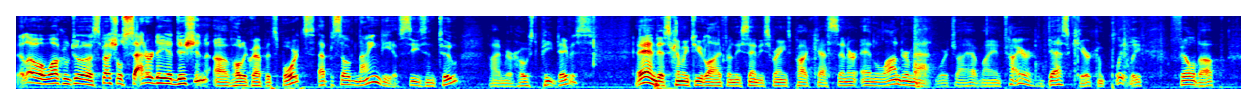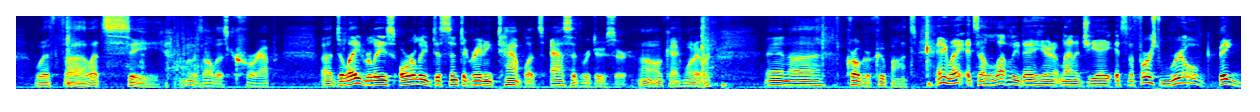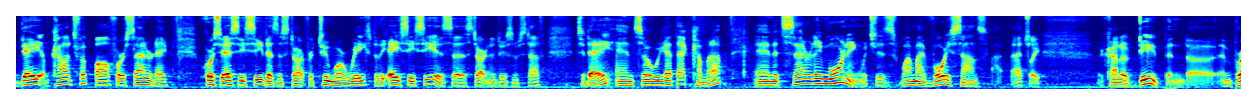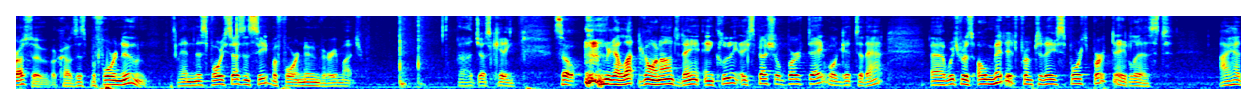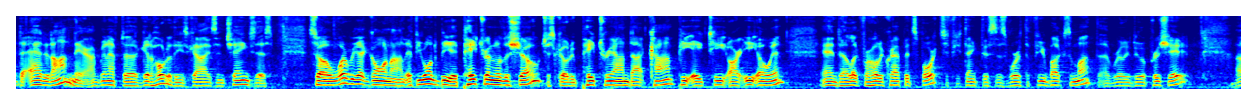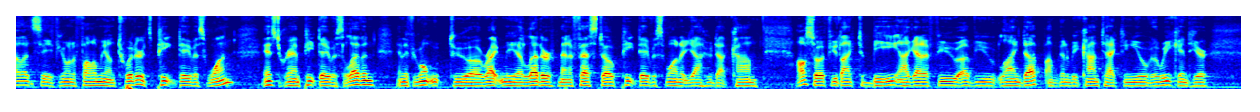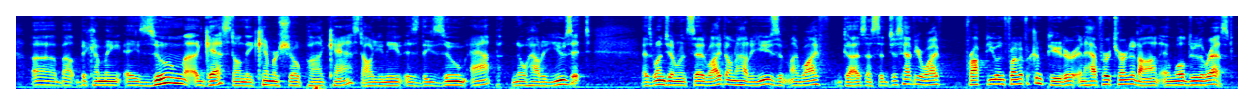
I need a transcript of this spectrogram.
Hello and welcome to a special Saturday edition of Holy Crap It's Sports, episode 90 of season 2. I'm your host, Pete Davis, and it's coming to you live from the Sandy Springs Podcast Center and Laundromat, which I have my entire desk here completely filled up with, uh, let's see, what is all this crap? Uh, delayed release orally disintegrating tablets, acid reducer. Oh, okay, whatever and uh, Kroger coupons. Anyway, it's a lovely day here in Atlanta, GA. It's the first real big day of college football for Saturday. Of course, the SEC doesn't start for two more weeks, but the ACC is uh, starting to do some stuff today, and so we got that coming up. And it's Saturday morning, which is why my voice sounds uh, actually kind of deep and uh, impressive because it's before noon, and this voice doesn't see before noon very much. Uh, just kidding. So we got a lot going on today, including a special birthday. We'll get to that, uh, which was omitted from today's sports birthday list. I had to add it on there. I'm going to have to get a hold of these guys and change this. So, what do we got going on? If you want to be a patron of the show, just go to patreon.com, P A T R E O N, and uh, look for Holy Crap It's Sports. If you think this is worth a few bucks a month, I really do appreciate it. Uh, let's see. If you want to follow me on Twitter, it's Pete Davis1, Instagram, Pete Davis11. And if you want to uh, write me a letter, manifesto, Pete Davis1 at yahoo.com. Also, if you'd like to be, I got a few of you lined up. I'm going to be contacting you over the weekend here. Uh, about becoming a Zoom guest on the Kimmer Show podcast. All you need is the Zoom app, know how to use it. As one gentleman said, Well, I don't know how to use it. My wife does. I said, Just have your wife prop you in front of a computer and have her turn it on, and we'll do the rest.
